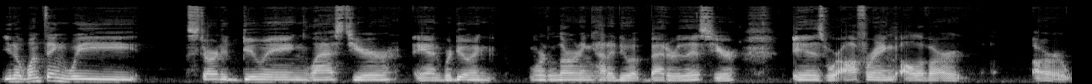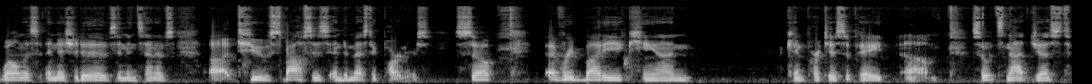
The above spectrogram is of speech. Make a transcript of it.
You know, one thing we started doing last year, and we're doing we're learning how to do it better this year, is we're offering all of our our wellness initiatives and incentives uh, to spouses and domestic partners. So everybody can can participate. Um, so it's not just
